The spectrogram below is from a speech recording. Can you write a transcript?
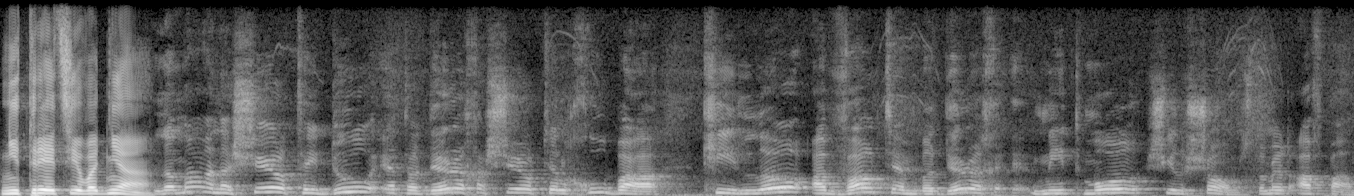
ни третьего дня». למען אשר תדעו את הדרך אשר תלכו בה, כי לא עברתם בדרך מאתמול שלשום. זאת אומרת אף פעם.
